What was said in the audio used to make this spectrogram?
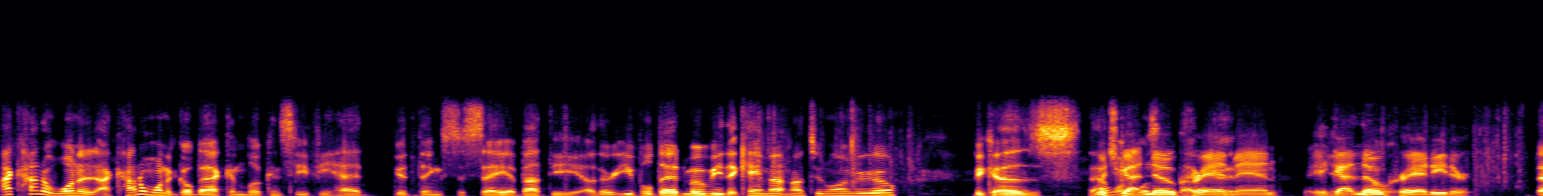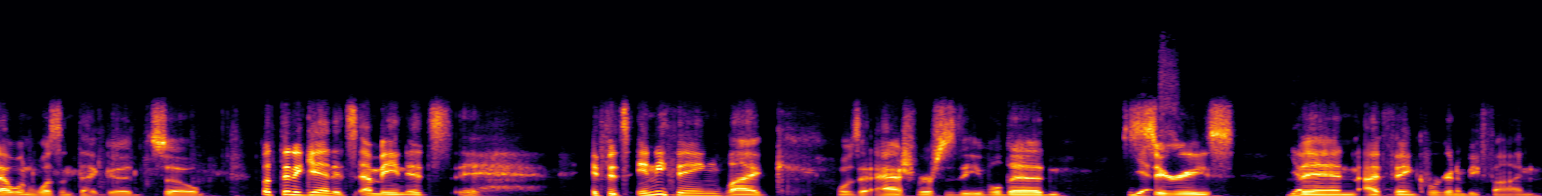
I kind of want to. I kind of want to go back and look and see if he had good things to say about the other Evil Dead movie that came out not too long ago, because that Which one got no wasn't that cred, good. man. It Yeah, got no that- cred either. that one wasn't that good. So, but then again, it's I mean, it's eh, if it's anything like what was it, Ash versus the Evil Dead Yes. series, Yep. then I think we're gonna be fine.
